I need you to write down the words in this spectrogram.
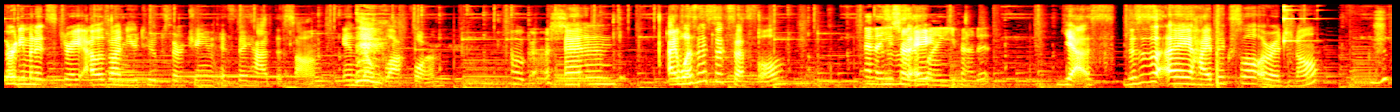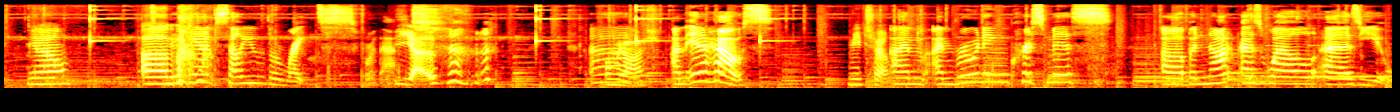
30 minutes straight. I was on YouTube searching if they had the song in note block form, Oh gosh. and I wasn't successful. And then you started eight. playing. You found it. Yes, this is a Hypixel original. You know, um, we can't sell you the rights for that. Yes. oh oh my gosh, I'm in a house. me too. I'm I'm ruining Christmas, uh, but not as well as you.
